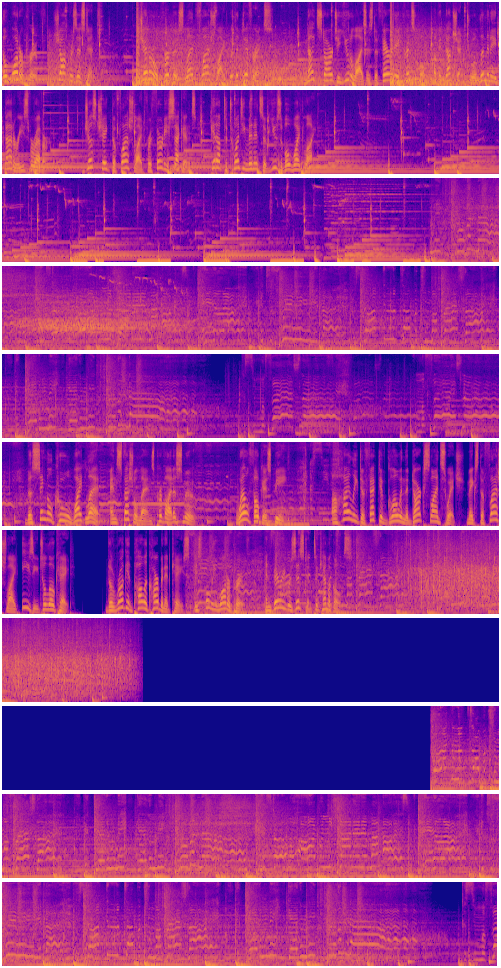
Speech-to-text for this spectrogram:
The waterproof, shock-resistant, general-purpose LED flashlight with a difference. Nightstar 2 utilizes the Faraday principle of induction to eliminate batteries forever. Just shake the flashlight for 30 seconds, get up to 20 minutes of usable white light. The single cool white LED and special lens provide a smooth, well-focused beam. A highly defective glow-in-the-dark slide switch makes the flashlight easy to locate. The rugged polycarbonate case is fully waterproof and very resistant to chemicals.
